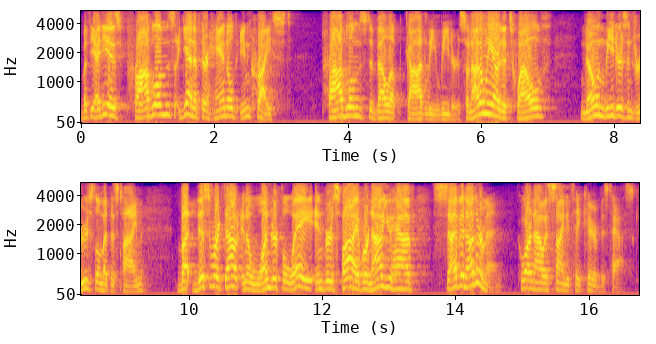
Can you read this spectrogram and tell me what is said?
But the idea is problems, again, if they're handled in Christ, problems develop godly leaders. So not only are the 12 known leaders in Jerusalem at this time, but this worked out in a wonderful way in verse 5, where now you have seven other men who are now assigned to take care of this task.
